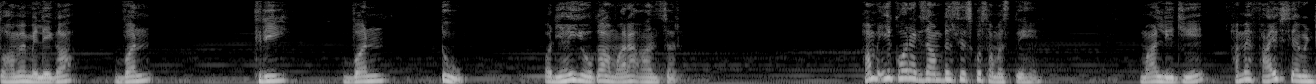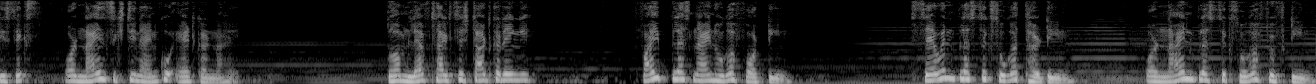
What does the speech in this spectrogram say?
तो हमें मिलेगा वन थ्री वन टू और यही होगा हमारा आंसर हम एक और एग्ज़ाम्पल से इसको समझते हैं। मान लीजिए, हमें 576 और 969 को ऐड करना है। तो हम लेफ़्ट साइड से स्टार्ट करेंगे। 5 प्लस नाइन होगा 14 7 प्लस सिक्स होगा 13 और 9 प्लस सिक्स होगा 15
